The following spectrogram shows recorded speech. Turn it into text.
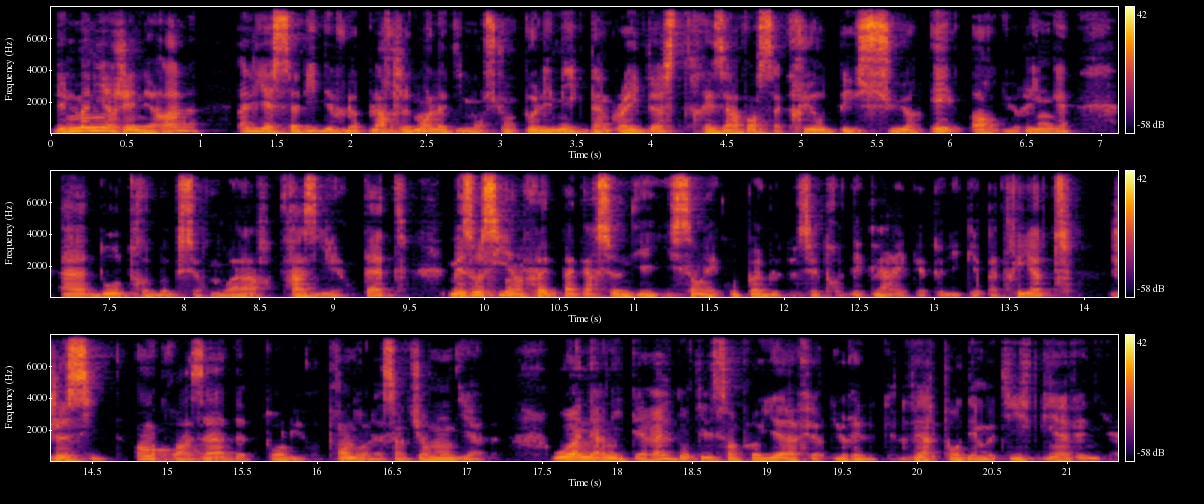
D'une manière générale, Alias Ali développe largement la dimension polémique d'un greatest, réservant sa cruauté sur et hors du ring à d'autres boxeurs noirs, Frazier en tête, mais aussi un Floyd Patterson vieillissant et coupable de s'être déclaré catholique et patriote, je cite, en croisade pour lui reprendre la ceinture mondiale, ou un Ernie Terrell dont il s'employait à faire durer le calvaire pour des motifs bienveillants.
